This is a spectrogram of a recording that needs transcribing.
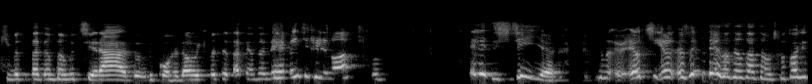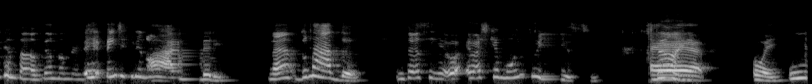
que você está tentando tirar do, do, cordão e que você está tentando, de repente aquele nó tipo, Ele existia? Eu, eu, eu sempre tenho essa sensação de que eu tô ali tentando, tentando, de repente aquele nó abre, né? Do nada. Então, assim, eu, eu acho que é muito isso. É... Oi. O,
